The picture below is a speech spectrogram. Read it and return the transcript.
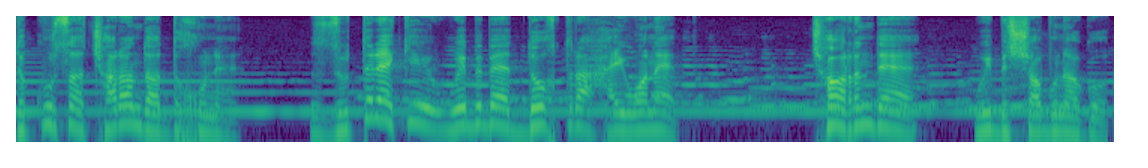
د کورسا چاران دا دخونه زودترکی وی ببه دختر حیوانات. چارنده وی به شابونا گوت.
